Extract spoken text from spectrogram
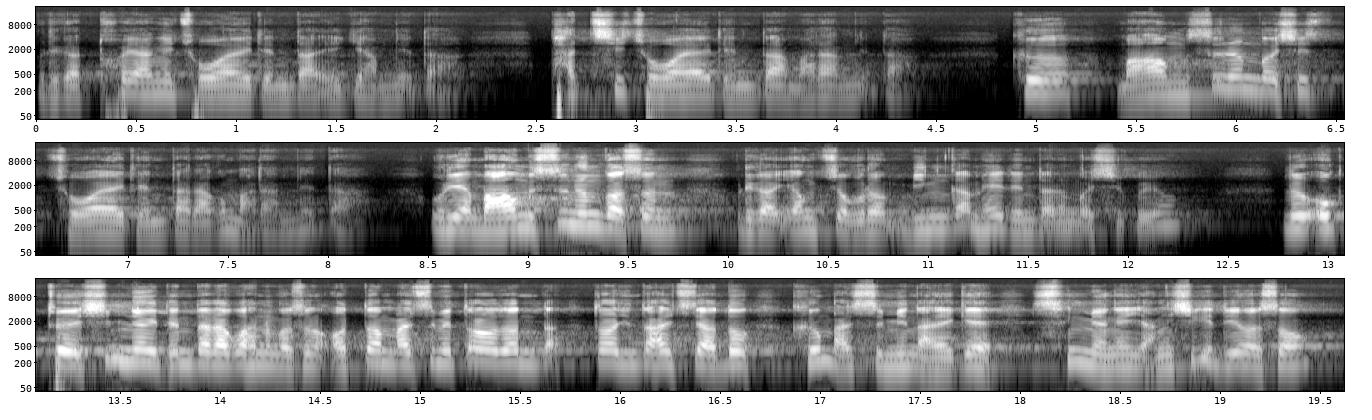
우리가 토양이 좋아야 된다 얘기합니다. 밭이 좋아야 된다 말합니다. 그 마음 쓰는 것이 좋아야 된다라고 말합니다. 우리의 마음 쓰는 것은 우리가 영적으로 민감해야 된다는 것이고요. 늘 옥토의 심령이 된다라고 하는 것은 어떤 말씀이 떨어진다, 떨어진다 할지라도 그 말씀이 나에게 생명의 양식이 되어서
